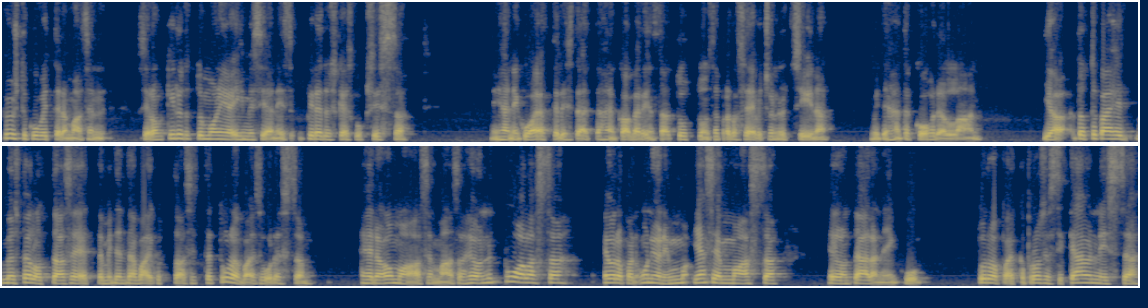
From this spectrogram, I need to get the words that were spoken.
pystyi kuvittelemaan sen, siellä on kirjoitettu monia ihmisiä niissä pidätyskeskuksissa – niin hän niin kuin ajatteli sitä, että hänen kaverinsa, tuttuunsa Protasevich on nyt siinä, miten häntä kohdellaan. Ja totta kai he myös pelottaa se, että miten tämä vaikuttaa sitten tulevaisuudessa heidän omaa asemaansa. He on nyt Puolassa, Euroopan unionin jäsenmaassa, heillä on täällä niin kuin turvapaikkaprosessi käynnissä,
